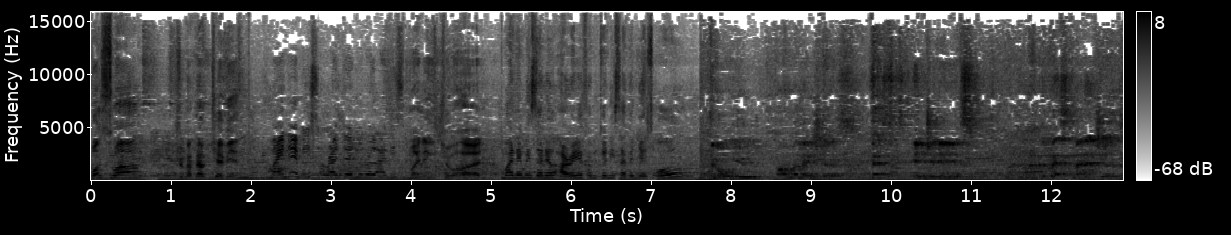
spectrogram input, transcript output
Bonsoir, je m'appelle Kevin. My name is Raja Nurul Aziz. My name is Johan. My name is Daniel Arif. I'm 27 years old. Among you are Malaysia's best engineers, the best managers,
